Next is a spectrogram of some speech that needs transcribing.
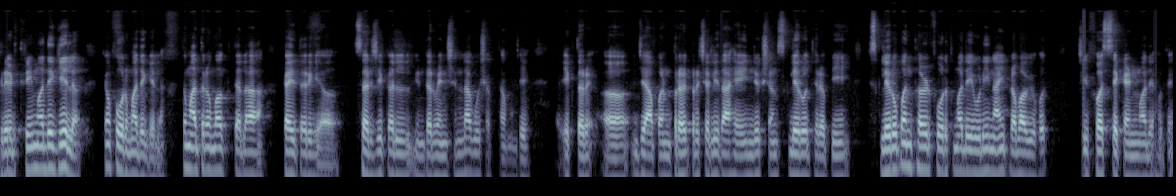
ग्रेड थ्रीमध्ये गेलं किंवा फोरमध्ये गेलं तर मात्र मग त्याला काहीतरी सर्जिकल इंटरव्हेन्शन लागू शकतं. म्हणजे एकतर जे आपण प्र प्रचलित आहे इंजेक्शन स्क्लेरोथेरपी स्क्लेरो पण थर्ड फोर्थमध्ये एवढी नाही प्रभावी होत जी फर्स्ट सेकंडमध्ये होते.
